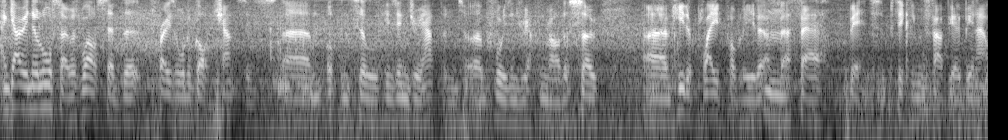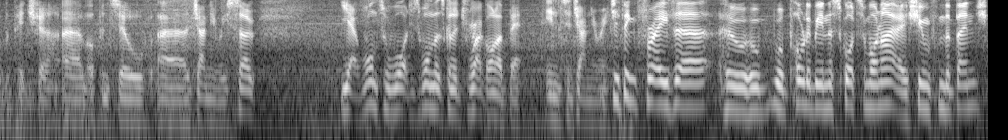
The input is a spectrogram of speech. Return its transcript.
and Gary O'Neil also, as well, said that Fraser would have got chances um, up until his injury happened, uh, before his injury happened rather. So um, he'd have played probably a, a fair bit, particularly with Fabio being out of the picture um, up until uh, January. So yeah, one to watch. It's one that's going to drag on a bit into January. Do you think Fraser, who, who will probably be in the squad tomorrow night, I assume from the bench,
